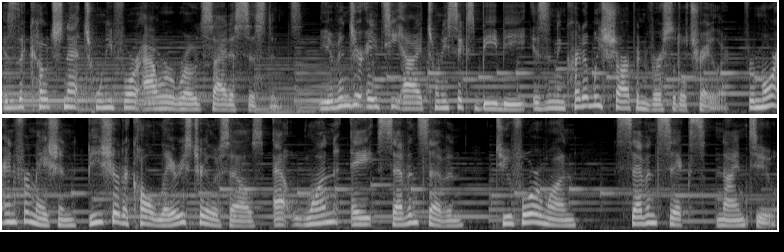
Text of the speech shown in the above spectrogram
is the CoachNet 24 hour roadside assistance. The Avenger ATI 26BB is an incredibly sharp and versatile trailer. For more information, be sure to call Larry's Trailer Sales at 1 877 241 7692.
